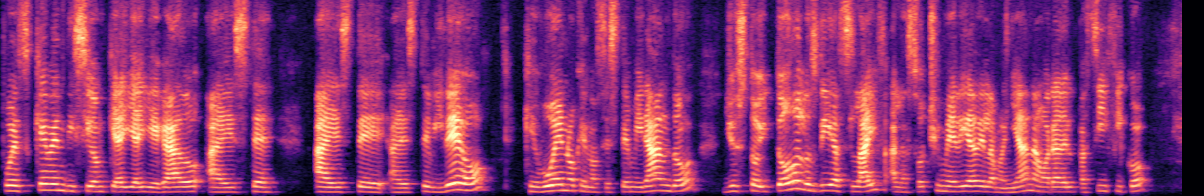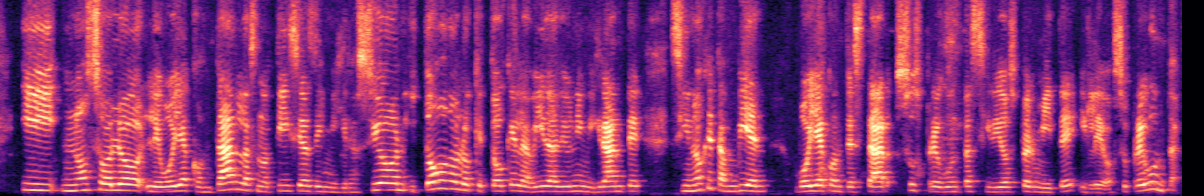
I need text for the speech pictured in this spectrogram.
pues qué bendición que haya llegado a este, a este, a este video. Qué bueno que nos esté mirando. Yo estoy todos los días live a las ocho y media de la mañana, hora del Pacífico. Y no solo le voy a contar las noticias de inmigración y todo lo que toque la vida de un inmigrante, sino que también voy a contestar sus preguntas si Dios permite y leo su pregunta.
